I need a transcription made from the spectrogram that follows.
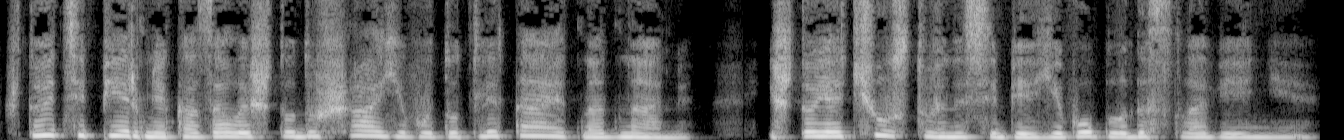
что и теперь мне казалось, что душа его тут летает над нами, и что я чувствую на себе Его благословение.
